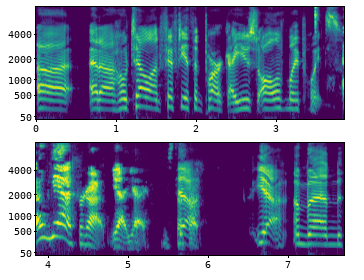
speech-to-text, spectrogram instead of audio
uh, at a hotel on 50th and Park, I used all of my points. oh yeah, I forgot. Yeah, yeah. You said Yeah. that. Yeah. And then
